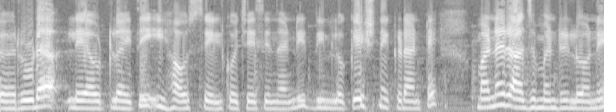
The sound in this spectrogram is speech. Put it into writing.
ఆ, రుడా లేఅవుట్లో అయితే ఈ హౌస్ సేల్కి వచ్చేసిందండి. దీని లొకేషన్ ఎక్కడ అంటే మన రాజమండ్రిలోనే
